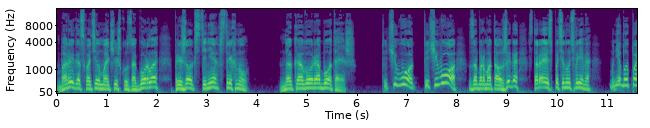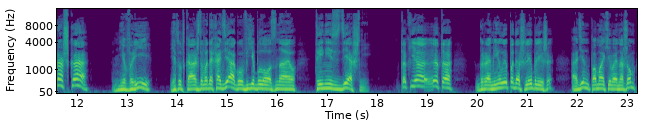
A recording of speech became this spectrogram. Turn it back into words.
Барыга схватил мальчишку за горло, прижал к стене, встряхнул. «На кого работаешь?» «Ты чего? Ты чего?» — забормотал Жига, стараясь потянуть время. «Мне бы порошка!» «Не ври! Я тут каждого доходягу в ебло знаю. Ты не здешний!» «Так я это...» Громилы подошли ближе. Один, помахивая ножом,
